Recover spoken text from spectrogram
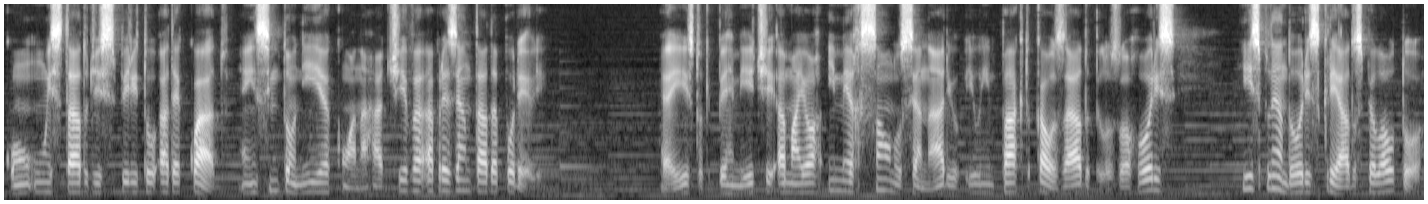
com um estado de espírito adequado, em sintonia com a narrativa apresentada por ele. É isto que permite a maior imersão no cenário e o impacto causado pelos horrores e esplendores criados pelo autor.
